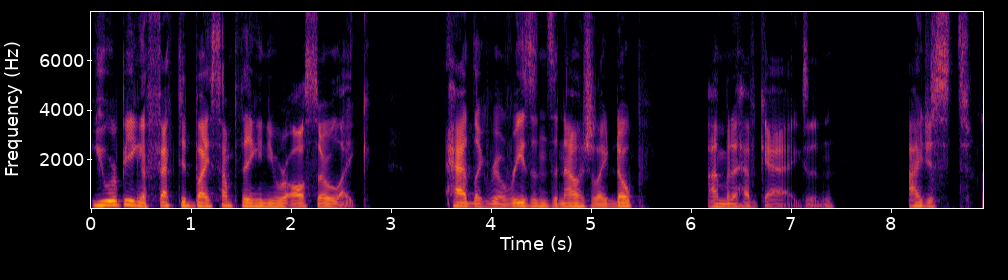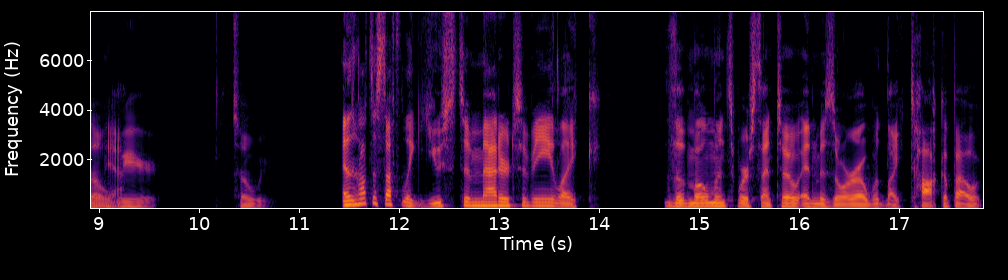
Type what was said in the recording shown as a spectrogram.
you were being affected by something and you were also like had like real reasons and now it's just like, nope, I'm gonna have gags and I just So yeah. weird. So weird. and lots of stuff like used to matter to me, like the moments where Sento and Misora would like talk about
